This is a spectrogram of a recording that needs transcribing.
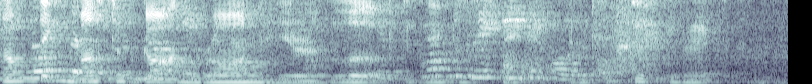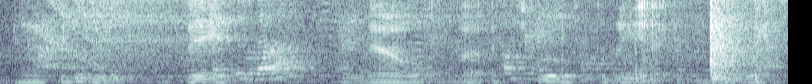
Something must have gone wrong here. Look, as you can see, it's a disconnect, and it'll do this. Now, uh, it's 2.03 What's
